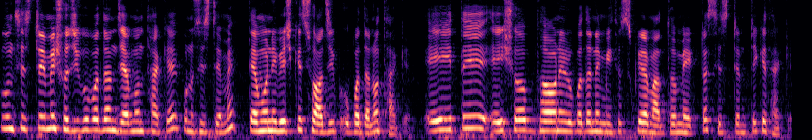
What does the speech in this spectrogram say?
কোন সিস্টেমে সজীব উপাদান যেমন থাকে, কোনো সিস্টেমে তেমনই বেশ কিছু অজীব উপাদানও থাকে। এইতে এইসব ধরনের উপাদানের মিথস্ক্রিয়ার মাধ্যমে একটা সিস্টেম টিকে থাকে।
